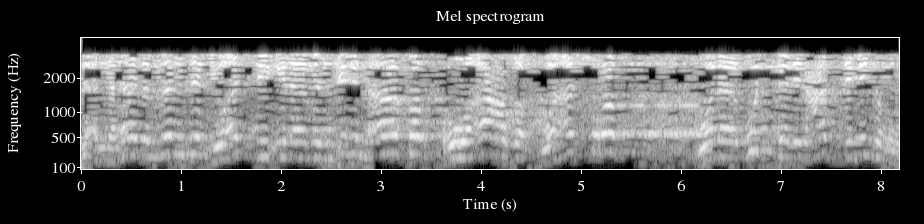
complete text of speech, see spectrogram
لأن هذا المنزل يؤدي إلى منزل آخر هو أعظم وأشرف ولا بد للعبد منه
